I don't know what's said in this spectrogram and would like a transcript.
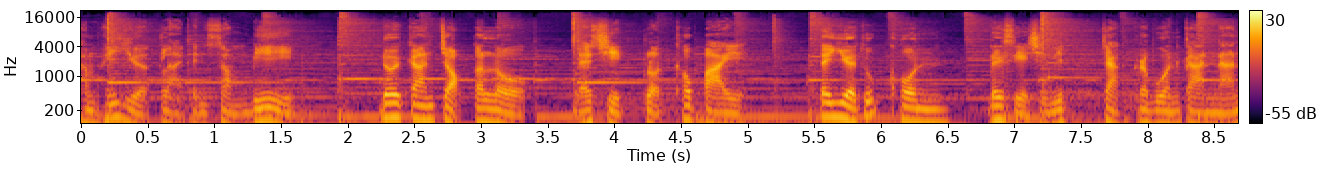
ทำให้เหยื่อกลายเป็นซอมบี้ โดยการเจาะกระโหลกและฉีดกรดเข้าไป แต่เหยื่อทุกคนได้เสียชีวิตจากกระบวนการนั้น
